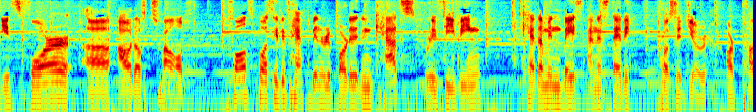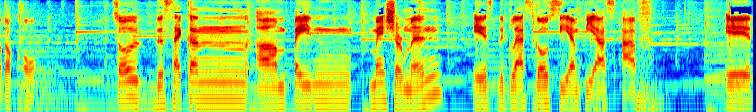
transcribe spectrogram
is 4 uh, out of 12. False positive have been reported in cats receiving ketamine-based anesthetic procedure or protocol. So the second um, pain measurement is the Glasgow CMPSF. It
